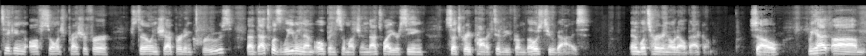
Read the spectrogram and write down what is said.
taking off so much pressure for Sterling Shepard and Cruz that that's what's leaving them open so much, and that's why you're seeing such great productivity from those two guys, and what's hurting Odell Beckham. So we had um,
